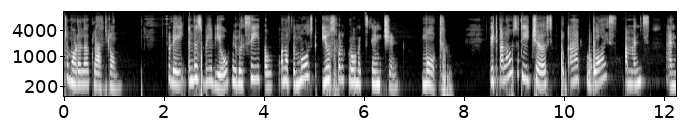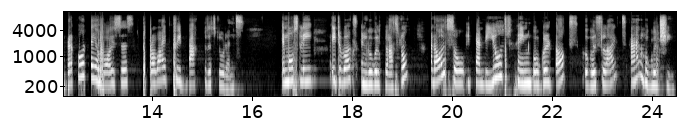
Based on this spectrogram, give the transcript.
to Modular Classroom. Today in this video we will see the, one of the most useful Chrome extension, Mote. It allows teachers to add voice comments and record their voices to provide feedback to the students. And mostly it works in Google Classroom and also it can be used in Google Docs, Google Slides and Google Sheets.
